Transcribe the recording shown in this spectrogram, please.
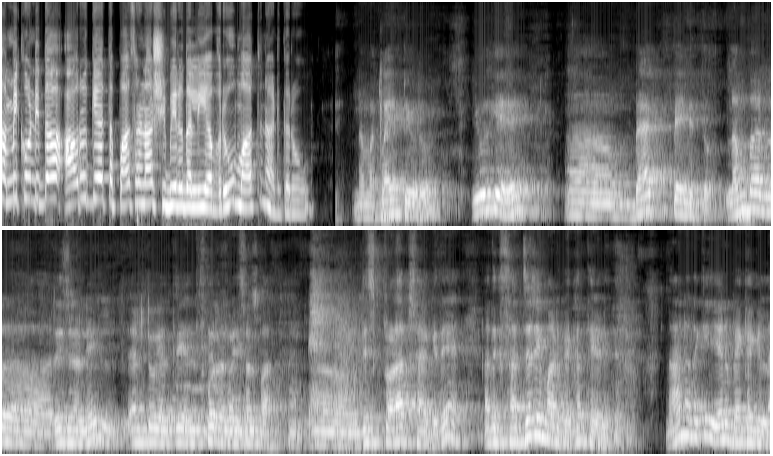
ಹಮ್ಮಿಕೊಂಡಿದ್ದ ಆರೋಗ್ಯ ತಪಾಸಣಾ ಶಿಬಿರದಲ್ಲಿ ಅವರು ಮಾತನಾಡಿದರು. ನಮ್ಮ ಕ್ಲೈಂಟ್ ಇವರು. ಇವ್ರಿಗೆ ಬ್ಯಾಕ್ ಪೇನ್ ಇತ್ತು. ಲಂಬರ್ ರೀಜನಲ್ಲಿ L two L three L ಫೋರಲ್ಲಿ ಸ್ವಲ್ಪ ಡಿಸ್ಕ್ ಪ್ರೊಲಾಪ್ಸ್ ಆಗಿದೆ. ಅದಕ್ಕೆ ಸರ್ಜರಿ ಮಾಡಬೇಕಂತ ಹೇಳಿದ್ದೆ. ನಾನು ಅದಕ್ಕೆ ಏನು ಬೇಕಾಗಿಲ್ಲ.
